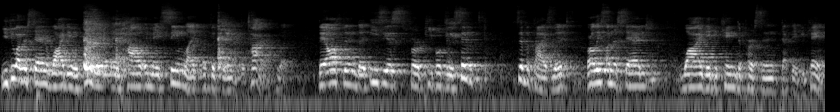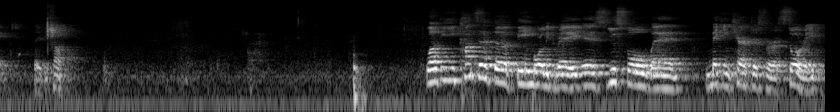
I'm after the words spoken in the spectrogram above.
you do understand why they would do it and how it may seem like a good thing at the time. Like, they're often the easiest for people to sympathize with, or at least understand why they became the person that they became, they become. While the concept of being morally gray is useful when making characters for a story,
